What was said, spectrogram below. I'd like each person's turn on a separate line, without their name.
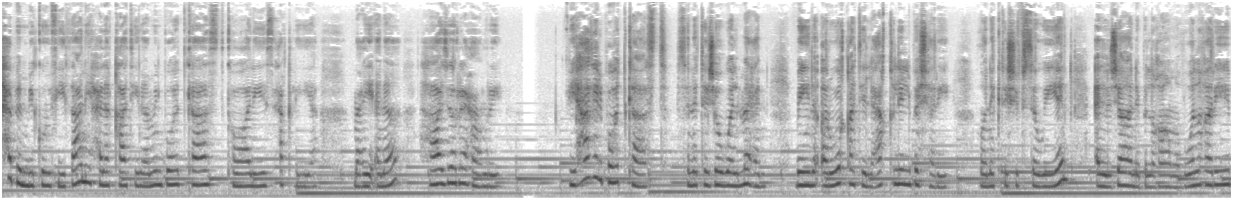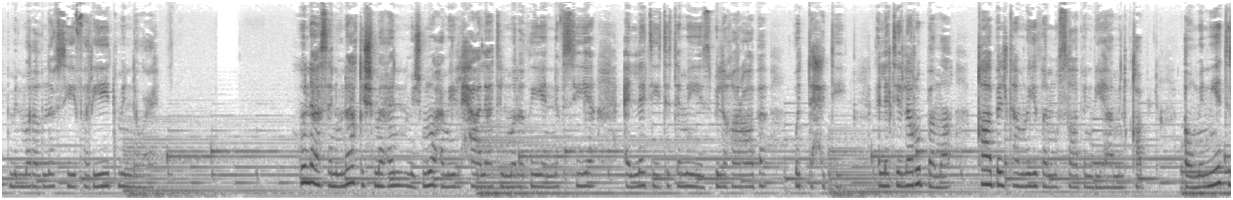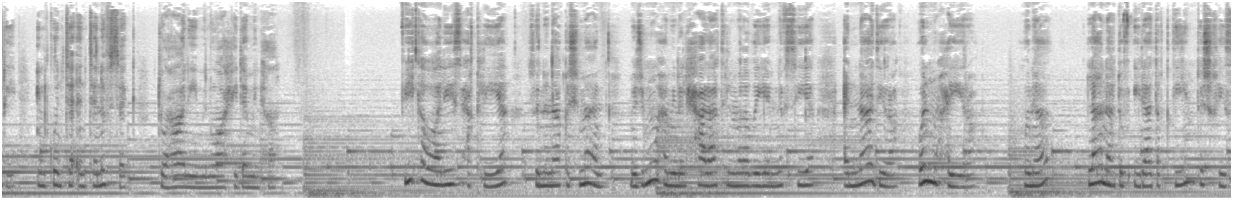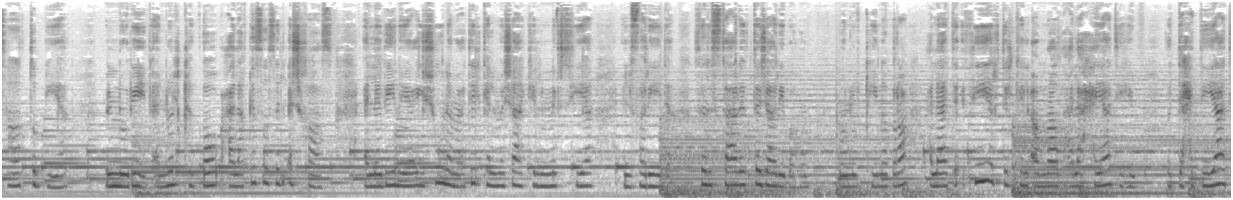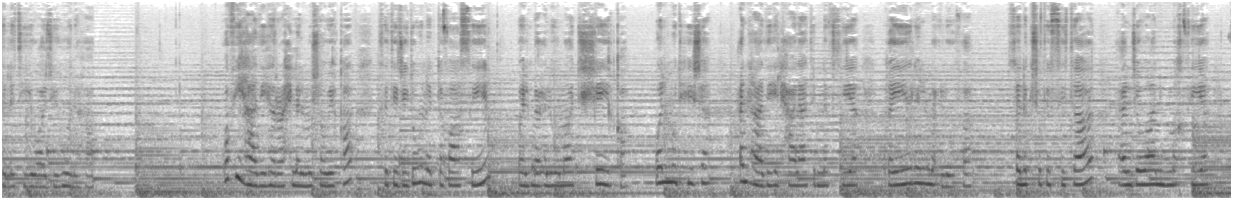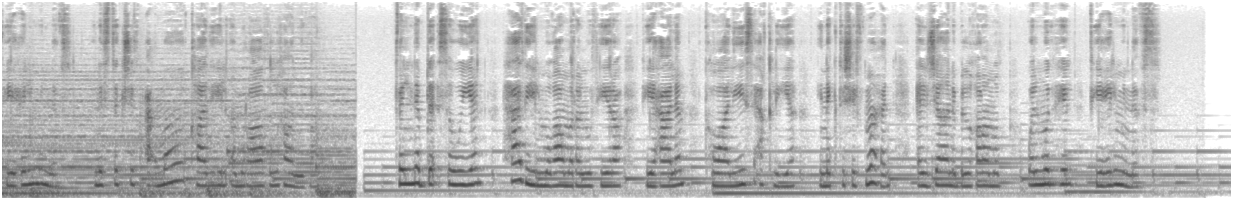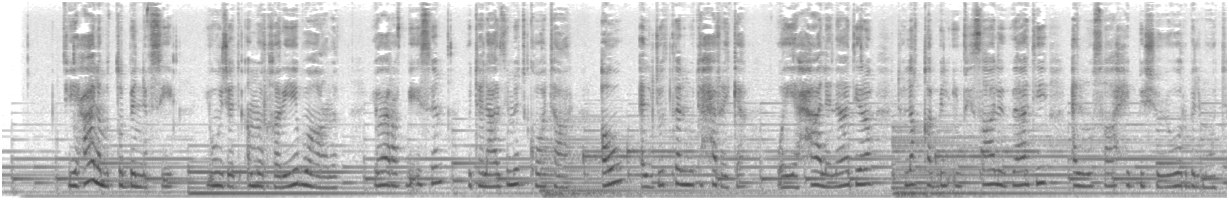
مرحبا بكم في ثاني حلقاتنا من بودكاست كواليس عقلية. معي أنا هاجر العامري في هذا البودكاست سنتجول معا بين أروقة العقل البشري ونكتشف سويا الجانب الغامض والغريب من مرض نفسي فريد من نوعه. هنا سنناقش معا مجموعة من الحالات المرضية النفسية التي تتميز بالغرابة والتحدي التي لربما قابلت مريضا مصابا بها من قبل. أو من يدري إن كنت أنت نفسك تعاني من واحدة منها. في كواليس عقلية سنناقش معا مجموعة من الحالات المرضية النفسية النادرة والمحيرة. هنا لا نهدف إلى تقديم تشخيصات طبية. بل نريد أن نلقي الضوء على قصص الأشخاص الذين يعيشون مع تلك المشاكل النفسية الفريدة. سنستعرض تجاربهم ونلقي نظرة على تأثير تلك الأمراض على حياتهم والتحديات التي يواجهونها. وفي هذه الرحلة المشوقة ستجدون التفاصيل والمعلومات الشيقة والمدهشة عن هذه الحالات النفسية غير المألوفة. سنكشف الستار عن جوانب مخفية في علم النفس ونستكشف أعماق هذه الأمراض الغامضة. فلنبدأ سويا. هذه المغامرة المثيرة في عالم كواليس عقلية لنكتشف معا الجانب الغامض والمذهل في علم النفس. في عالم الطب النفسي يوجد أمر غريب وغامض يعرف باسم متلازمة كوتار أو الجثة المتحركة. وهي حالة نادرة تلقب بالانفصال الذاتي المصاحب بشعور بالموت.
